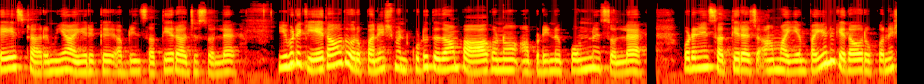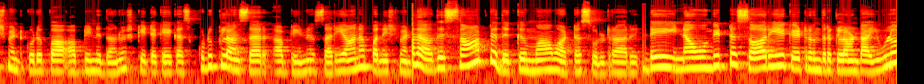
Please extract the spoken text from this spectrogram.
டேஸ்ட் அருமையாக இருக்குது அப்படின்னு சத்யராஜ் சொல்ல இவனுக்கு ஏதாவது ஒரு பனிஷ்மெண்ட் கொடுத்து தான்ப்பா ஆகணும் அப்படின்னு பொண்ணு சொல்ல உடனே சத்யராஜ் ஆமாம் என் பையனுக்கு ஏதாவது ஒரு பனிஷ்மெண்ட் கொடுப்பா அப்படின்னு தனுஷ் கிட்ட கேட்க கொடுக்கலாம் சார் அப்படின்னு சரியான பனிஷ்மெண்ட் அதாவது சாப்பிட்டதுக்கு மாவாட்ட சொல்கிறாரு டேய் நான் உங்ககிட்ட சாரியே கேட்டிருந்துருக்கலாம்டா. இவ்வளோ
